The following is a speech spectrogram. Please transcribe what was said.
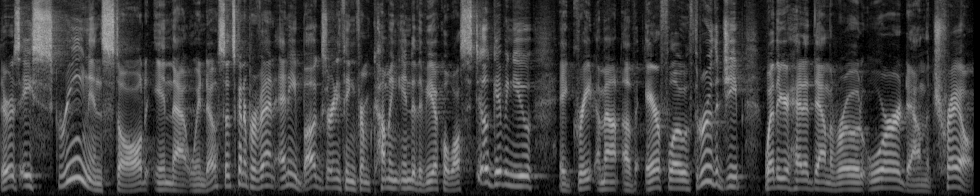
there is a screen installed in that window, so it's going to prevent any bugs or anything from coming into the vehicle while still giving you a great amount of airflow through the Jeep, whether you're headed down the road or down the trail.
